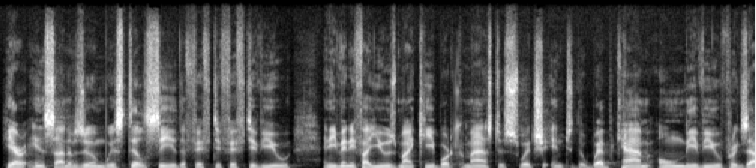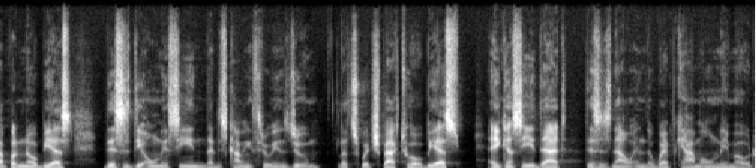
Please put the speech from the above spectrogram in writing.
Here inside of Zoom, we still see the 50-50 view. And even if I use my keyboard commands to switch into the webcam only view, for example, in OBS, this is the only scene that is coming through in Zoom. Let's switch back to OBS. And you can see that this is now in the webcam only mode.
